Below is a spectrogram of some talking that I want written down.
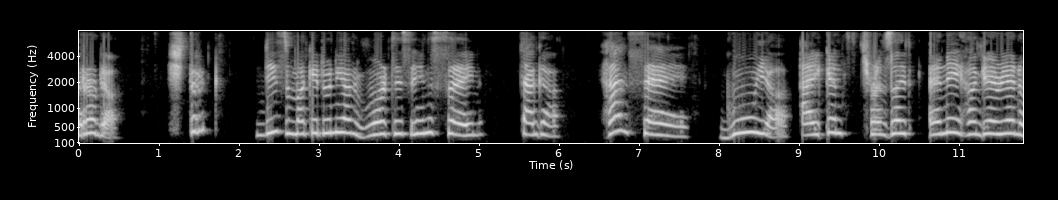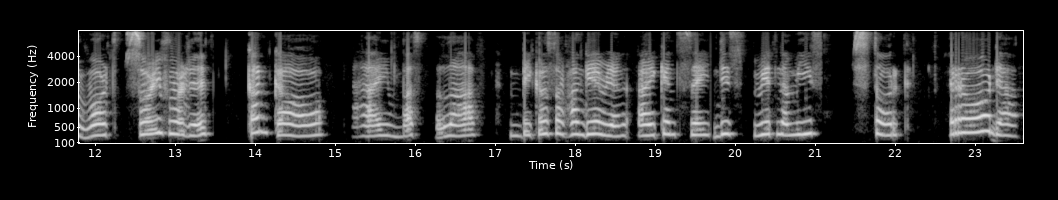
Roda. Strk. This Macedonian word is insane. Taga. Hanse. Guya. I can't translate any Hungarian word. Sorry for that. Kanka. I must laugh. Because of Hungarian, I can't say this Vietnamese. Stork. Roda.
